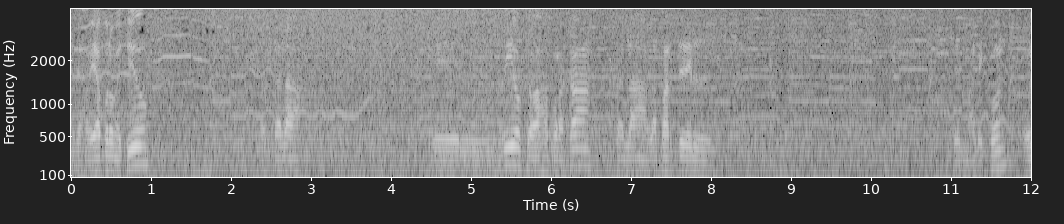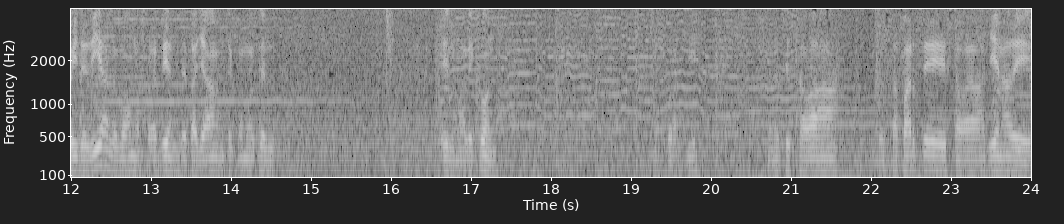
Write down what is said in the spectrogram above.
que les había prometido. Está la, el río que baja por acá, está la, la parte del, del malecón. Hoy de día les voy a mostrar bien detalladamente cómo es el, el malecón. Por aquí. Esta estaba, esta parte estaba llena de,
